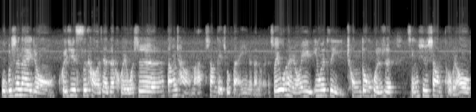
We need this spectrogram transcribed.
我不是那一种回去思考一下再回，我是当场马上给出反应的那种人，所以我很容易因为自己冲动或者是情绪上头，然后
